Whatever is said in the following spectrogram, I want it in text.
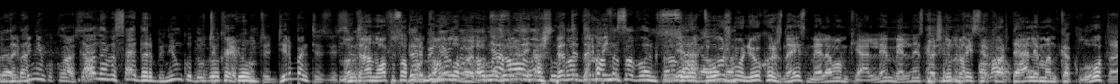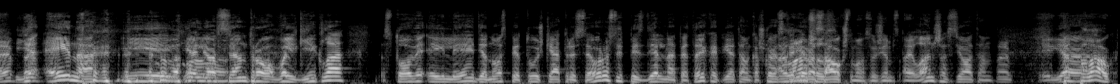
vieta. darbininkų klasė. Gal ne visai darbininkų, Nu, tai daugiau kaip, tokių. nu, tai dirbantis visi. Nu, ten ofiso planktonų Darbininkų, labai daug. o labiau, Ne, aš bet labiau darbin- ofiso planktoną Yra gal, tų žmonių, kur žinai, smėliavom kelnėm, mėlynais marškinukais ir kortelėm ant kaklų. Taip, taip. Jie eina į Helios centro valgyklą, stovi eilė dienos pietų už 4 eurus ir pizdėlina apie tai, kaip jie ten kažkokias karjeros aukštumas užims. Ailanšas jo ten. Taip. Ir jie... Bet palauk,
